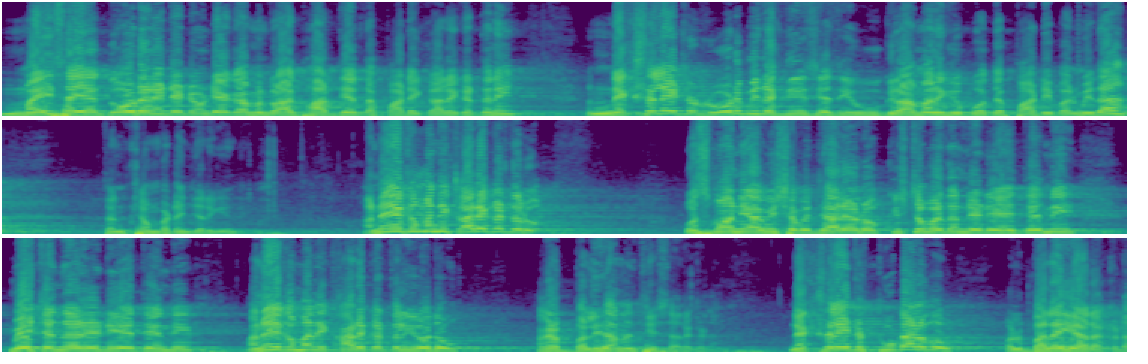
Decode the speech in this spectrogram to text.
మైసయ్య గౌడ్ అనేటటువంటి ఒక మన భారతీయ జనతా పార్టీ కార్యకర్తని నెక్సలైట్ రోడ్డు మీద తీసేసి ఊ గ్రామానికి పోతే పార్టీ పని మీద తను చంపడం జరిగింది. అనేక మంది కార్యకర్తలు ఉస్మానియా విశ్వవిద్యాలయంలో కృష్ణవర్ధన్ రెడ్డి అయితేంది మే చంద్రారెడ్డి అయితేంది అనేక మంది కార్యకర్తలు ఈరోజు అక్కడ బలిదానం చేశారు అక్కడ. నక్సలైట్ తూటాలకు వాళ్ళు బలయ్యారు అక్కడ.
